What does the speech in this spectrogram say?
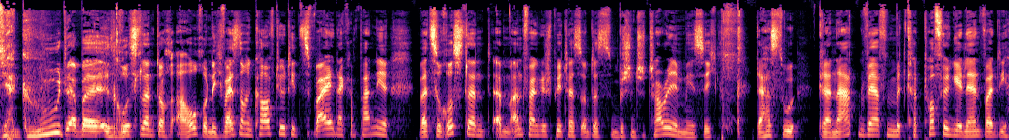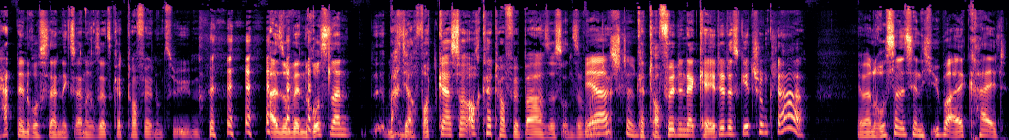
Ja gut, aber Russland doch auch. Und ich weiß noch in Call of Duty 2 in der Kampagne, weil du Russland am Anfang gespielt hast und das ist ein bisschen Tutorial-mäßig, da hast du Granatenwerfen mit Kartoffeln gelernt, weil die hatten in Russland nichts anderes als Kartoffeln, um zu üben. Also wenn Russland, macht ja auch Wodka, ist doch auch Kartoffelbasis und so weiter. Ja, stimmt. Kartoffeln in der Kälte, das geht schon klar. Ja, aber in Russland ist ja nicht überall kalt.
